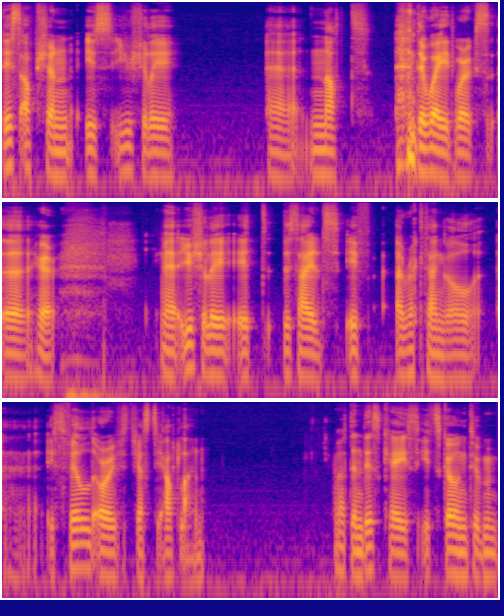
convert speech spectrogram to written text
This option is usually uh, not the way it works uh, here. Uh, usually it decides if a rectangle uh, is filled or if it's just the outline. But in this case, it's going to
